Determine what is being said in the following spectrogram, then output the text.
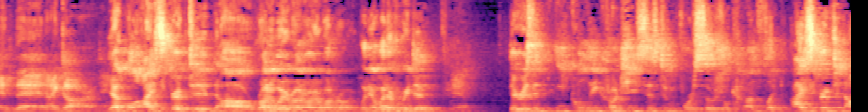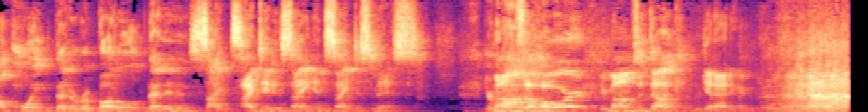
and then I guard. Yep, well, I scripted uh, run away, run away, run away. Well, you know, Whatever we did. Yeah. There is an equally crunchy system for social conflict. I scripted a point, then a rebuttal, then an incite. I did incite, incite, dismiss. Your Your mom's mom- a whore. Your mom's a duck. Get out of here.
